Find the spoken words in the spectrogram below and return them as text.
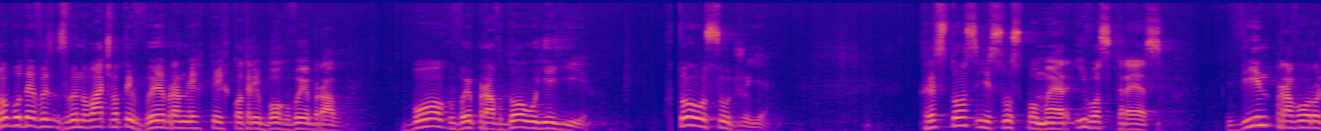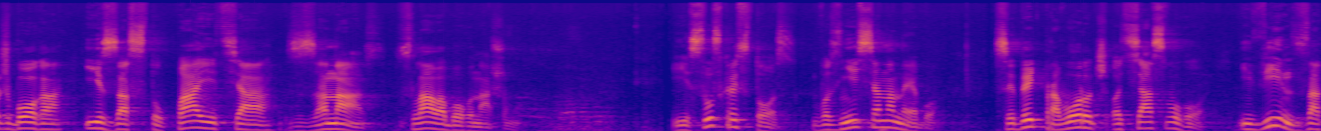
Хто буде звинувачувати вибраних тих, котрих Бог вибрав? Бог виправдовує їх. Хто осуджує? Христос Ісус помер і воскрес. Він праворуч Бога і заступається за нас. Слава Богу нашому. Ісус Христос вознісся на небо, сидить праворуч Отця свого, і Він за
